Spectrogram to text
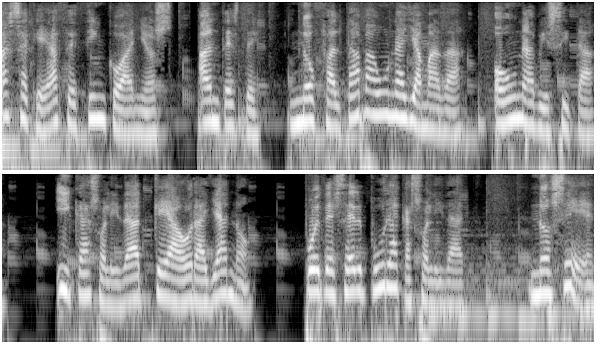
Pasa que hace cinco años, antes de, no faltaba una llamada, o una visita. Y casualidad que ahora ya no. Puede ser pura casualidad. No sé.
